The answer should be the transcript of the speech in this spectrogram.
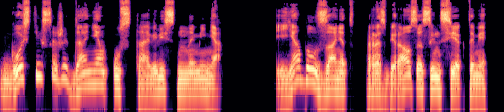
Гости с ожиданием уставились на меня. Я был занят, разбирался с инсектами.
